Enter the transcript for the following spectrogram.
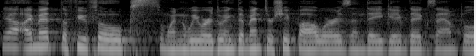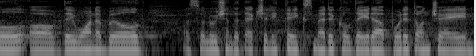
Yeah, I met a few folks when we were doing the mentorship hours, and they gave the example of they want to build a solution that actually takes medical data, put it on chain,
